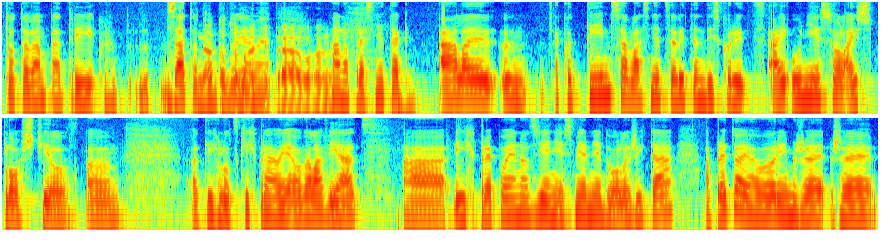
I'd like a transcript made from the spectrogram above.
toto vám patrí, za toto Na toto budujeme. máte právo, áno. Áno, presne tak. Mm-hmm ale um, ako tým sa vlastne celý ten diskurs aj uniesol, aj sploštil. Um, tých ľudských práv je oveľa viac a ich prepojenosť je nesmierne dôležitá. A preto aj hovorím, že, že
